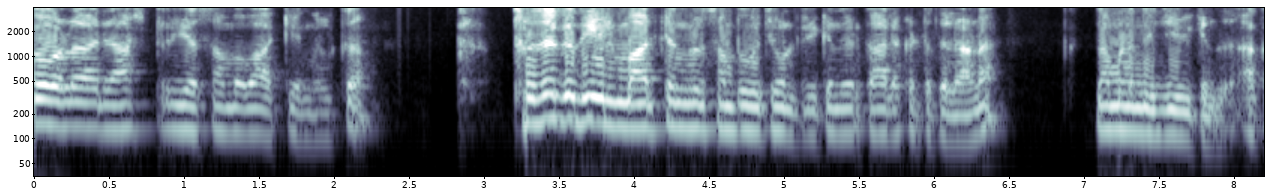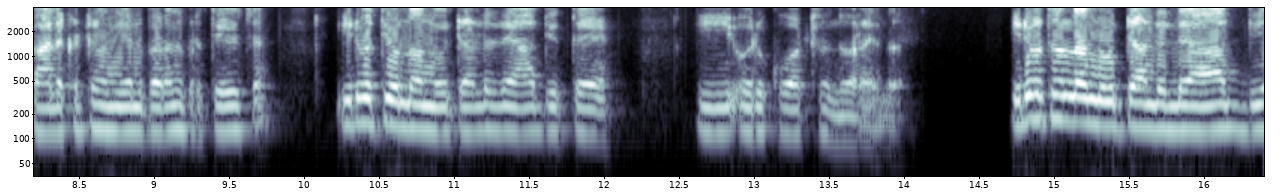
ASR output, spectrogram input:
ആഗോള രാഷ്ട്രീയ സമവാക്യങ്ങൾക്ക് ധ്രുതഗതിയിൽ മാറ്റങ്ങൾ സംഭവിച്ചുകൊണ്ടിരിക്കുന്ന ഒരു കാലഘട്ടത്തിലാണ് നമ്മൾ ഇന്ന് ജീവിക്കുന്നത്. ആ കാലഘട്ടം എന്ന് ഞാൻ പറഞ്ഞു പ്രത്യേകിച്ച് ഇരുപത്തിയൊന്നാം നൂറ്റാണ്ടിന്റെ ആദ്യത്തെ ഈ ഒരു ക്വാർട്ടർ എന്ന് പറയുന്നത്. ഇരുപത്തിയൊന്നാം നൂറ്റാണ്ടിന്റെ ആദ്യ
